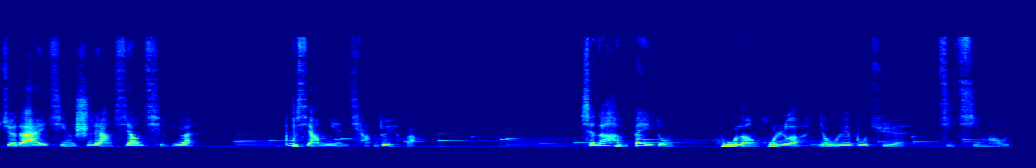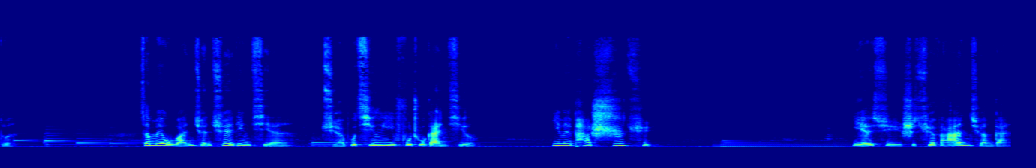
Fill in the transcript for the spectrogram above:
觉得爱情是两厢情愿，不想勉强对方，显得很被动，忽冷忽热，犹豫不决，极其矛盾。在没有完全确定前，绝不轻易付出感情，因为怕失去。也许是缺乏安全感。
